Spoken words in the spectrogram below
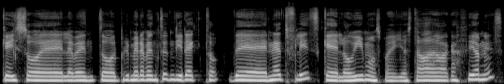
que hizo el evento, el primer evento en directo de Netflix, que lo vimos porque yo estaba de vacaciones,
